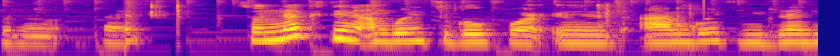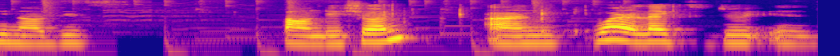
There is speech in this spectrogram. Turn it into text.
so next thing i'm going to go for is i'm going to be blending out this foundation and what i like to do is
